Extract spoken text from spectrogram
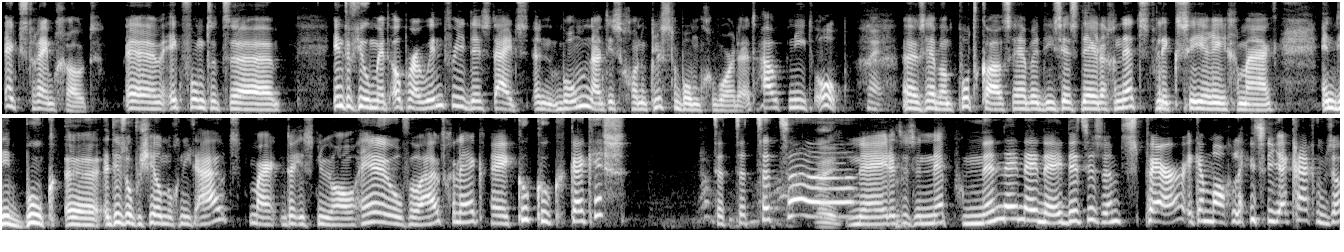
Extreem groot. Eh, ik vond het eh, interview met Oprah Winfrey destijds een bom. Nou, het is gewoon een clusterbom geworden. Het houdt niet op. Nee. Eh, ze hebben een podcast, ze hebben die zesdelige Netflix-serie gemaakt. En dit boek, het is officieel nog niet uit, maar er is nu al heel veel uitgelekt. Hé, hey, koek, koek, kijk eens. Ta -ta -ta -ta. Nee, dat is een nep. Nee, nee, nee, nee. Dit is hem. Spare. Ik heb hem al gelezen. Jij krijgt hem zo.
